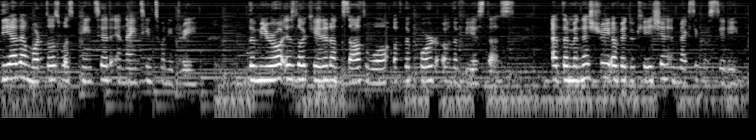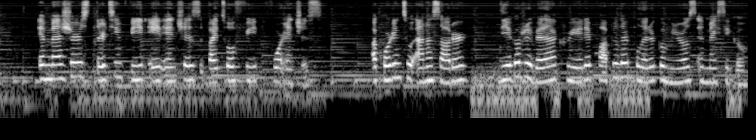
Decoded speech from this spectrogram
Dia de Muertos was painted in 1923. The mural is located on the south wall of the Court of the Fiestas at the Ministry of Education in Mexico City. It measures 13 feet 8 inches by 12 feet 4 inches. According to Ana Sauter, Diego Rivera created popular political murals in Mexico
